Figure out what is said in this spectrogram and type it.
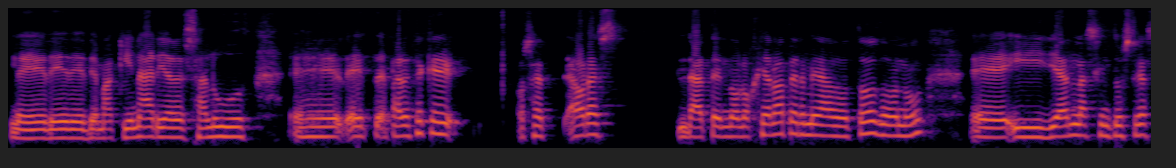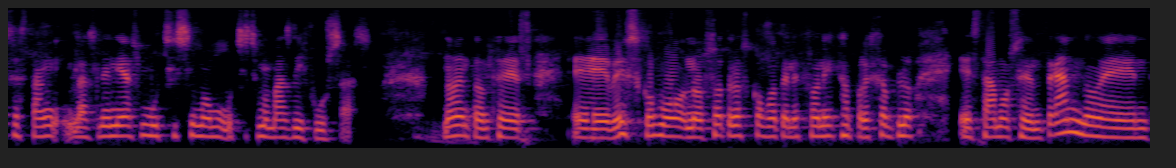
de, maquinaria de salud. Eh, eh, parece que, o sea, ahora es la tecnología lo ha permeado todo, ¿no? Eh, y ya en las industrias están las líneas muchísimo, muchísimo más difusas, ¿no? Entonces, eh, ves como nosotros como Telefónica, por ejemplo, estamos entrando en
